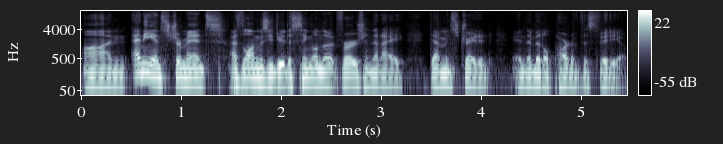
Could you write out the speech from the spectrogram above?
on any instrument as long as you do the single note version that I demonstrated in the middle part of this video.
